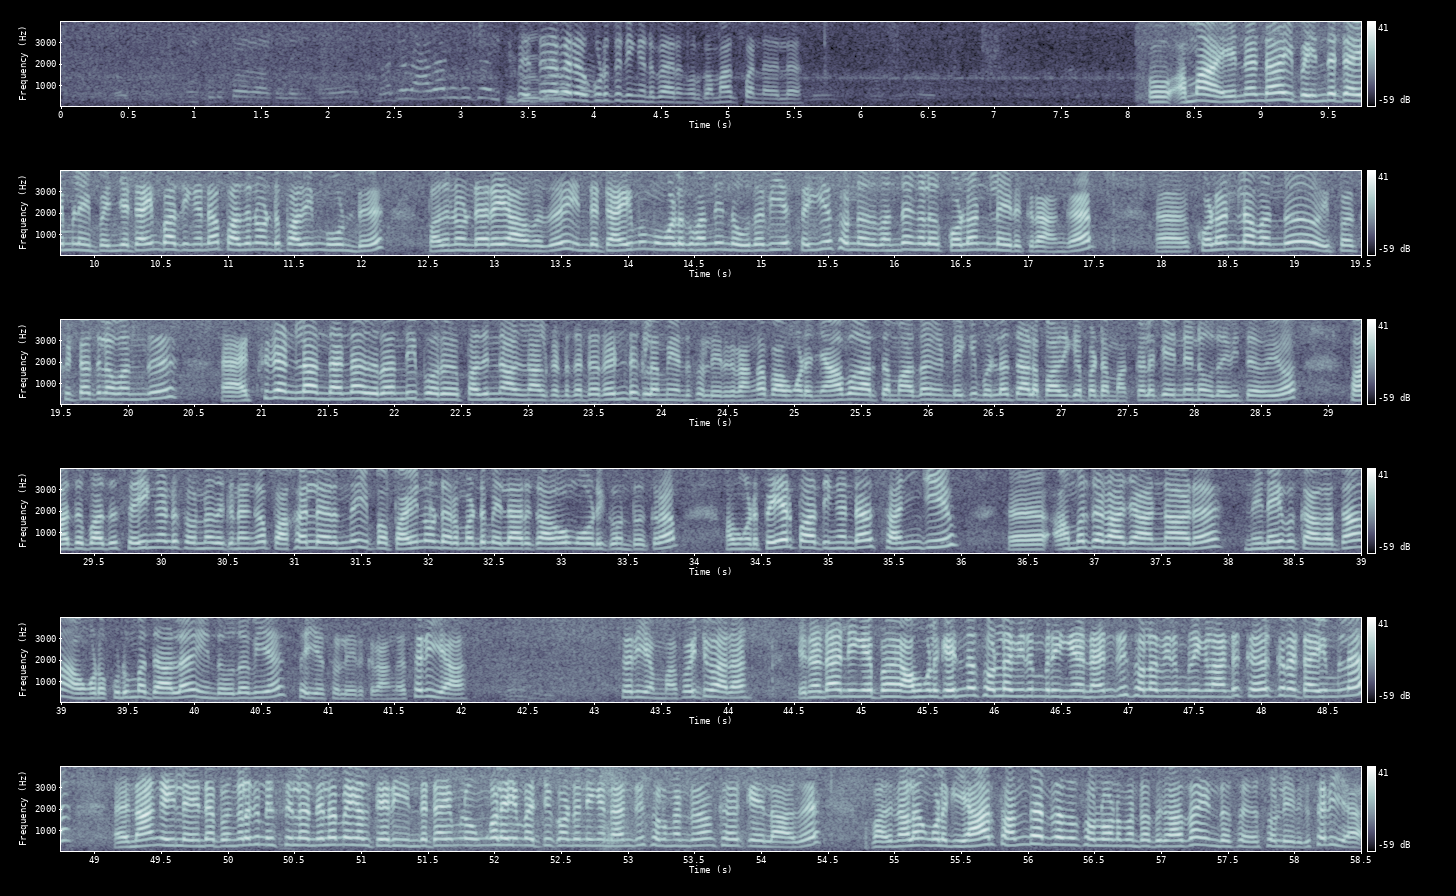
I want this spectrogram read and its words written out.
இப்போ எத்தனை பேர் கொடுத்துட்டீங்கன்னு பாருங்க ஒரு மார்க் பண்ணதில். ஓ அம்மா என்னண்டா இப்போ இந்த டைமில் இப்போ இந்த டைம் பார்த்தீங்கன்னா பதினொன்று பதிமூன்று பதினொன்றரை ஆகுது. இந்த டைமும் உங்களுக்கு வந்து இந்த உதவியை செய்ய சொன்னது வந்து எங்களுக்கு கொலனில் இருக்கிறாங்க. கொலனில் வந்து இப்போ கிட்டத்தில் வந்து ஆக்சிடெண்ட்டில் அந்த அண்ணா இறந்து இப்போ ஒரு பதினாலு நாள் கிட்டத்தட்ட ரெண்டு கிழமை என்று சொல்லியிருக்கிறாங்க. அப்போ அவங்களோட ஞாபகார்த்தமாக தான் இன்றைக்கு வெள்ளத்தால் பாதிக்கப்பட்ட மக்களுக்கு என்னென்ன உதவி தேவையோ பார்த்து பார்த்து செய்யுங்கன்னு சொன்னதுக்குனாங்க பகல்லேருந்து இருந்து இப்போ பதினொன்றரை மட்டும் எல்லாருக்காகவும் ஓடிக்கொண்டிருக்கிறோம். அவங்களோட பெயர் பார்த்தீங்கன்னா சஞ்சீவ் அமிர்தராஜா அண்ணாட நினைவுக்காக தான் அவங்களோட குடும்பத்தால் இந்த உதவியை செய்ய சொல்லியிருக்கிறாங்க. சரியா? சரி அம்மா போயிட்டு வரேன். என்னடா நீங்கள் இப்போ அவங்களுக்கு என்ன சொல்ல விரும்புகிறீங்க நன்றி சொல்ல விரும்புகிறீங்களான்ட்டு கேட்குற டைமில் நாங்கள் இல்லை. என்ன இப்போ எங்களுக்கு சில நிலைமைகள் தெரியும் இந்த டைமில் உங்களையும் வச்சுக்கொண்டு நீங்கள் நன்றி சொல்லுங்கன்றதும் கேட்க இல்லாது அப்போ அதனால் உங்களுக்கு யார் தந்தன்றதை சொல்லணுமன்றதுக்காக தான் இந்த சொல்லியிருக்கு. சரியா?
